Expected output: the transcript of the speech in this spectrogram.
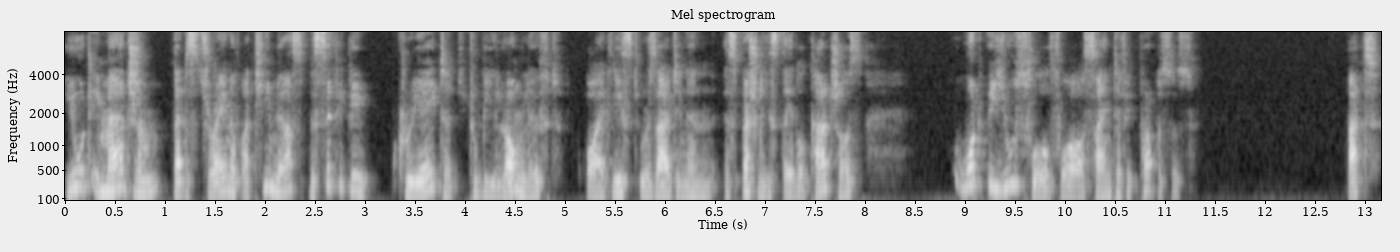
You would imagine that a strain of Artemia specifically created to be long-lived, or at least resulting in especially stable cultures, would be useful for scientific purposes. But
